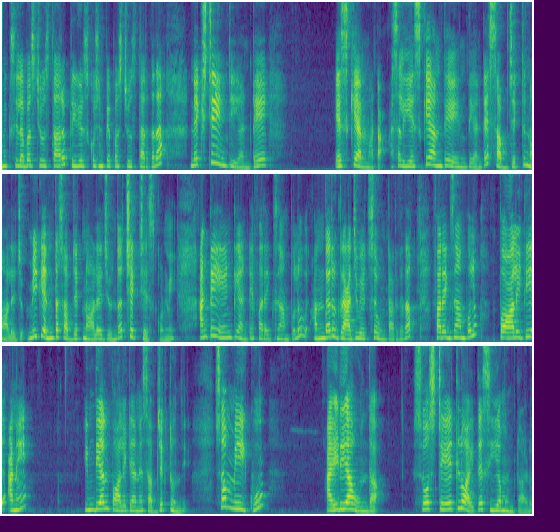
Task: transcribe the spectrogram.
మీకు సిలబస్ చూస్తారు ప్రీవియస్ క్వశ్చన్ పేపర్స్ చూస్తారు కదా? నెక్స్ట్ ఏంటి అంటే ఎస్కే అనమాట అసలు ఎస్కే అంటే ఏంటి అంటే సబ్జెక్ట్ నాలెడ్జ్ మీకు ఎంత సబ్జెక్ట్ నాలెడ్జ్ ఉందో చెక్ చేసుకోండి. అంటే ఏంటి అంటే ఫర్ ఎగ్జాంపుల్ అందరూ గ్రాడ్యుయేట్సే ఉంటారు కదా? ఫర్ ఎగ్జాంపుల్ పాలిటీ అనే ఇండియన్ పాలిటీ అనే సబ్జెక్ట్ ఉంది. సో మీకు ఐడియా ఉందా? సో స్టేట్లో అయితే సీఎం ఉంటాడు.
